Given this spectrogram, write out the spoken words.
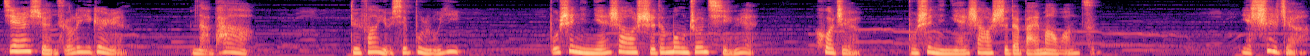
既然选择了一个人，哪怕对方有些不如意，不是你年少时的梦中情人，或者不是你年少时的白马王子。也试着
